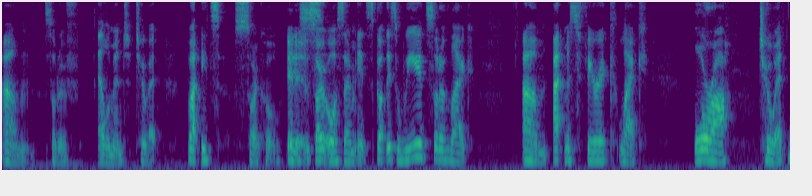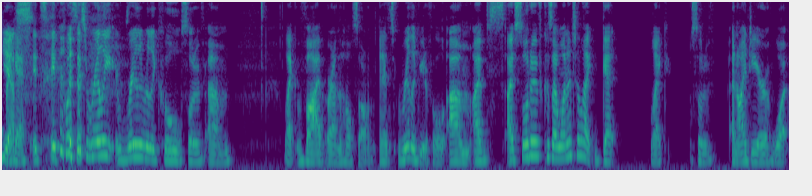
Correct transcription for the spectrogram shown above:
um, sort of element to it. But it's so cool. It is. is. so awesome. It's got this weird sort of like um, atmospheric, like aura to it. I Yes. guess it's it puts this really, really, really cool sort of um, like vibe around the whole song, and it's really beautiful. Um, I've I sort of because I wanted to like get like sort of an idea of what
